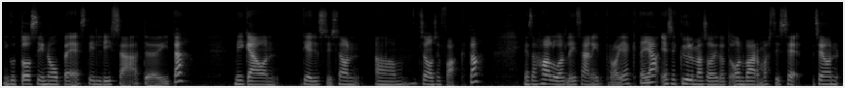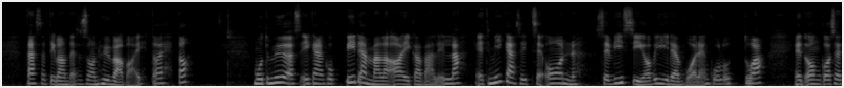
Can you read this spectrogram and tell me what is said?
niin kuin tosi nopeasti lisää töitä, mikä on tietysti se on, um, se on se fakta, ja sä haluat lisää niitä projekteja, ja se kylmäsoitot on varmasti se, se on, tässä tilanteessa se on hyvä vaihtoehto mutta myös ikään kuin pidemmällä aikavälillä, että mikä sitten se on se visio viiden vuoden kuluttua, että onko se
